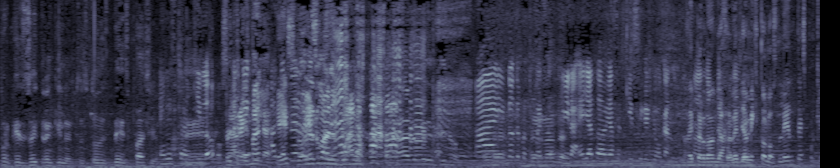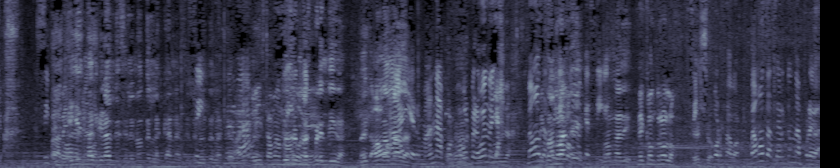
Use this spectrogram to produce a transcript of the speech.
porque soy tranquilo, entonces todo es despacio. ¿Eres Sí. tranquilo? O Soy sea, ¿A qué- tranquila. a qué Es, te es marihuana. Ah, no me defino. Ay, no te preocupes. Fernanda. Mira, ella todavía se sigue equivocando. Ay, perdón, ya. A ver, ya me quito los lentes porque. Sí. Ella es más grande, se le nota en la cana, se le Sí, nota en la cara. Oye, está Tú mamado. sos más ¿eh? prendida. Ay, mamada. Ay, hermana, por favor, pero bueno, ya. Vamos Me a seguir con lo que sigue. Me controlo. Sí, Eso. por favor. Vamos a hacerte una prueba,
